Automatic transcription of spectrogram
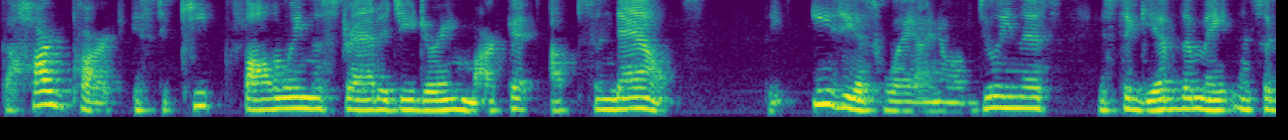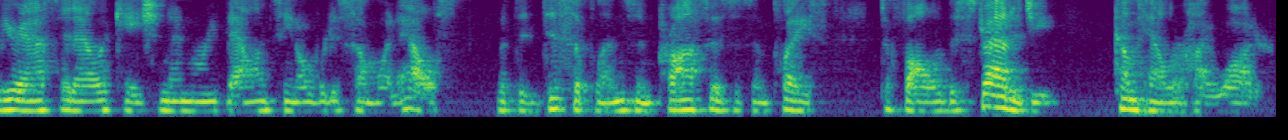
The hard part is to keep following the strategy during market ups and downs. The easiest way I know of doing this is to give the maintenance of your asset allocation and rebalancing over to someone else with the disciplines and processes in place to follow the strategy, come hell or high water.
